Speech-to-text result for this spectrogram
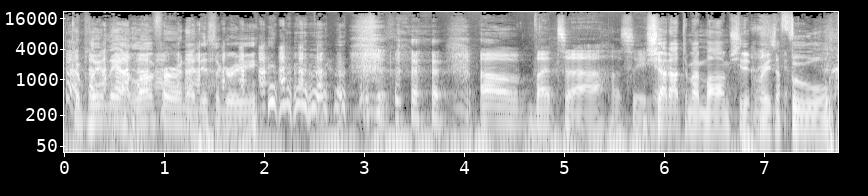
completely. I love her and I disagree. oh, but uh, let's see. Shout out to my mom. She didn't raise a fool.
